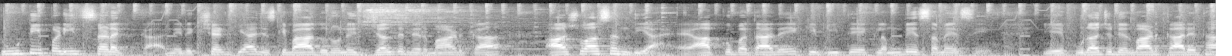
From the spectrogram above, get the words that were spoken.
टूटी पड़ी सड़क का निरीक्षण किया, जिसके बाद उन्होंने जल्द निर्माण का आश्वासन दिया है। आपको बता दें कि बीते एक लंबे समय से ये पूरा जो निर्माण कार्य था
